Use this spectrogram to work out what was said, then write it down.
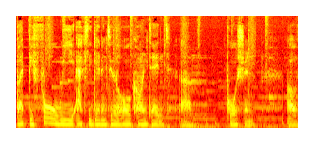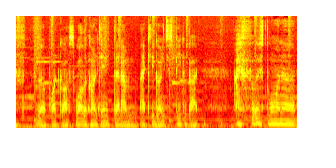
But before we actually get into the whole content um, portion of the podcast, well, the content that I'm actually going to speak about, I first want to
